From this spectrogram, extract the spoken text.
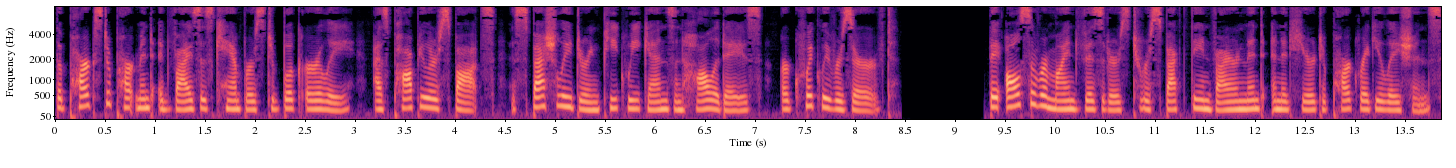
The Parks Department advises campers to book early, as popular spots, especially during peak weekends and holidays, are quickly reserved. They also remind visitors to respect the environment and adhere to park regulations,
